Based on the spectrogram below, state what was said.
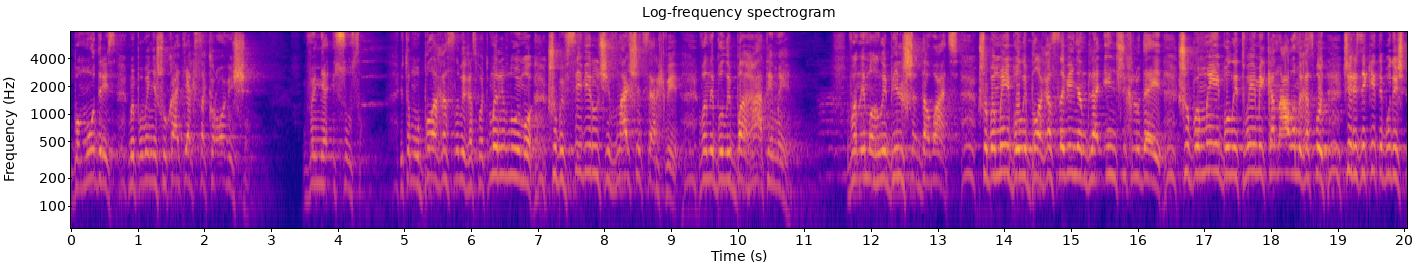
Бо мудрість ми повинні шукати як сокровище в ім'я Ісуса. І тому благослови Господь, ми ревнуємо, щоб всі віруючі в нашій церкві вони були багатими. Вони могли більше давати, щоб ми були благословенням для інших людей, щоб ми були твоїми каналами, Господь, через які ти будеш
